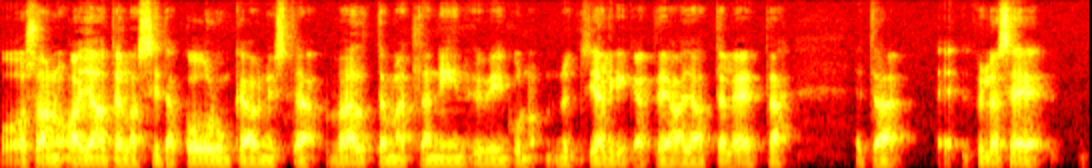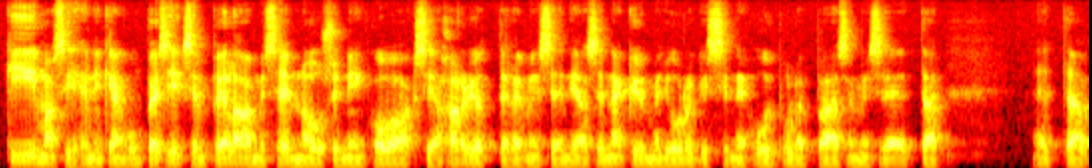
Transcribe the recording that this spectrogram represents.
osannut ajatella sitä koulunkäynnistä välttämättä niin hyvin kuin nyt jälkikäteen ajattelee, että, että kyllä se kiima siihen ikään kuin pesiksen pelaamiseen nousi niin kovaksi ja harjoittelemiseen ja se näkymä juurikin sinne huipulle pääsemiseen, että, että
